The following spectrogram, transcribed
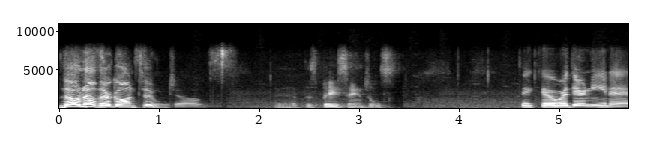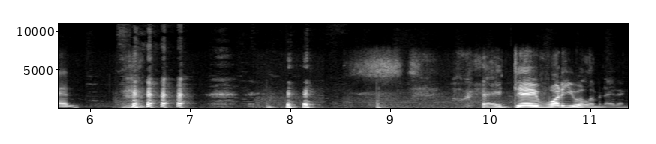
No, no, they're gone too. Angels. yeah, the space angels. They go where they're needed. Okay, Dave, what are you eliminating?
